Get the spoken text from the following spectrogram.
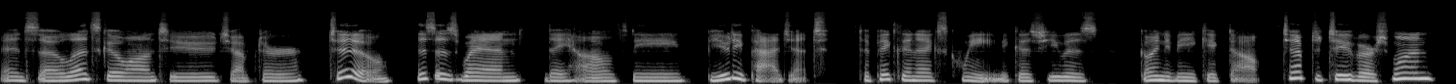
And so let's go on to chapter two. This is when they have the beauty pageant to pick the next queen because she was going to be kicked out. Chapter 2, verse 1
